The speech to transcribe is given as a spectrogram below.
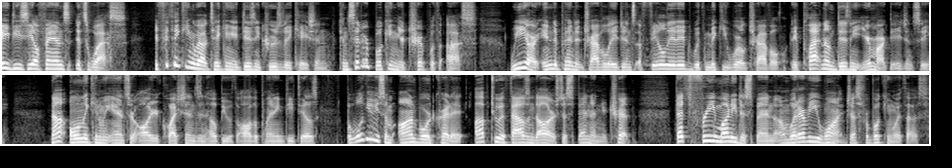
Hey, DCL fans, it's Wes. If you're thinking about taking a Disney cruise vacation, consider booking your trip with us. We are independent travel agents affiliated with Mickey World Travel, a platinum Disney earmarked agency. Not only can we answer all your questions and help you with all the planning details, but we'll give you some onboard credit up to $1,000 to spend on your trip. That's free money to spend on whatever you want just for booking with us.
